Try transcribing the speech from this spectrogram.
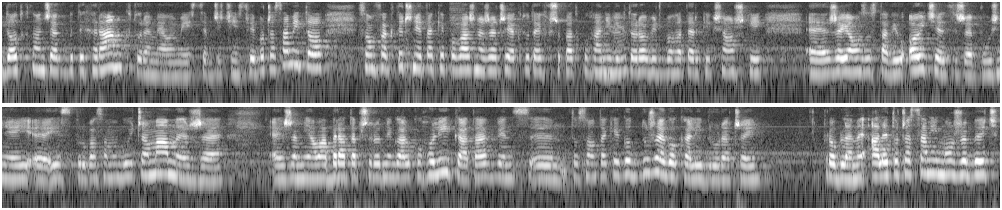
dotknąć jakby tych ran, które miały miejsce w dzieciństwie, bo czasami to są faktycznie takie poważne rzeczy, jak tutaj w przypadku Hani Wiktorowicz, bohaterki książki, e, że ją zostawił ojciec, że później e, jest próba samobójcza mamy, że e, że miała brata przyrodniego alkoholika, tak? Więc y, to są takiego dużego kalibru raczej problemy, ale to czasami może być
